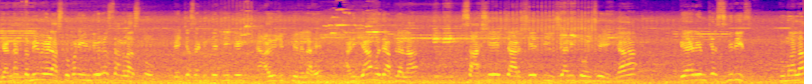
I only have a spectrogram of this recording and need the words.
ज्यांना कमी वेळ असतो पण इंडियनच चांगला असतो त्यांच्यासाठी त्यांनी ते आयोजित केलेलं आहे. आणि यामध्ये आपल्याला सहाशे चारशे तीनशे आणि दोनशे या बी आर एमच्या सिरीज तुम्हाला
